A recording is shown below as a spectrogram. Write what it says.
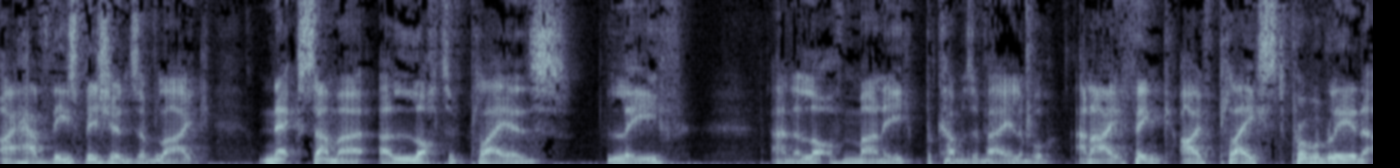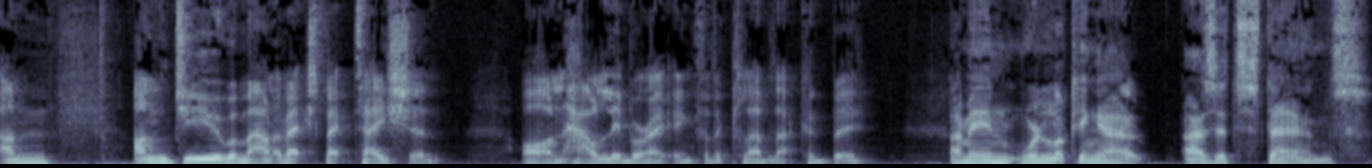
I have these visions of like next summer, a lot of players leave, and a lot of money becomes available. And I think I've placed probably an un, undue amount of expectation on how liberating for the club that could be. I mean, we're looking at as it stands.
